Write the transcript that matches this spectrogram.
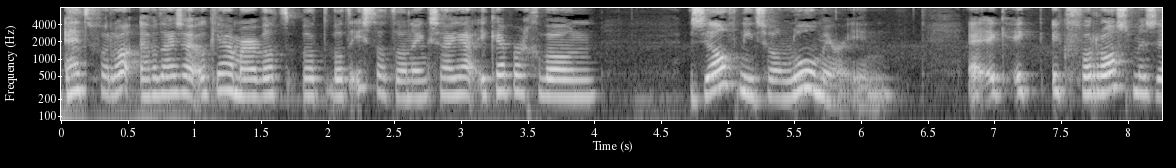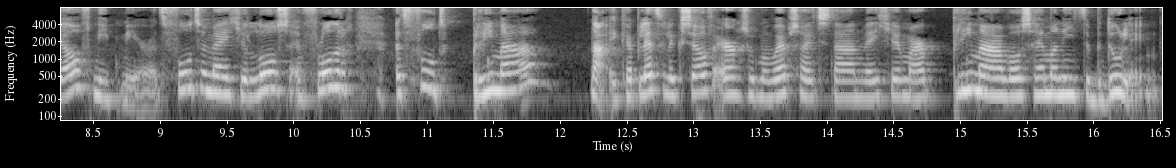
het vooral, want hij zei ook, ja, maar wat, wat, wat is dat dan? En ik zei, ja, ik heb er gewoon zelf niet zo'n lol meer in. Ik, ik, ik verras mezelf niet meer. Het voelt een beetje los en flodderig. Het voelt prima. Nou, ik heb letterlijk zelf ergens op mijn website staan, weet je. Maar prima was helemaal niet de bedoeling.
